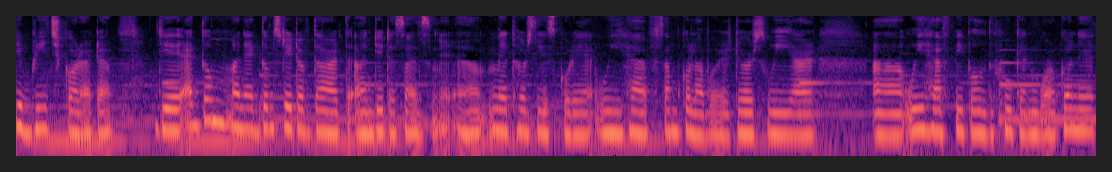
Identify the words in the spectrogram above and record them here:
যে ব্রিজ করাটা, যে একদম মানে একদম state of the earth data science methods use করে we have some collaborators we are uh, we have people who can work on it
